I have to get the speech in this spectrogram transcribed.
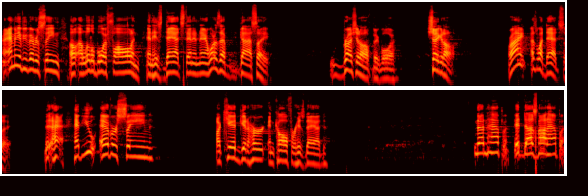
How many of you have ever seen a, a little boy fall and, and his dad standing there? And what does that guy say? Brush it off, big boy. Shake it off. Right? That's what dads say. Have you ever seen a kid get hurt and call for his dad? Doesn't happen. It does not happen.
